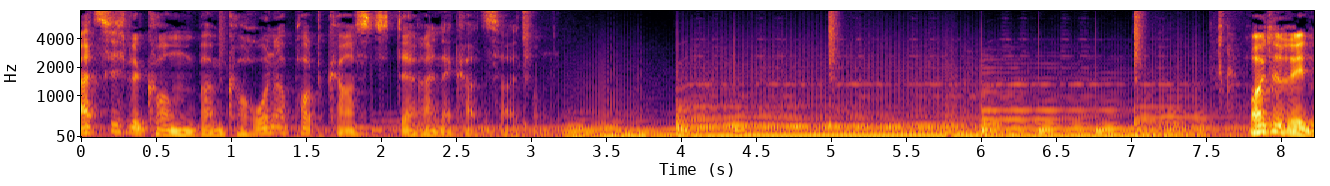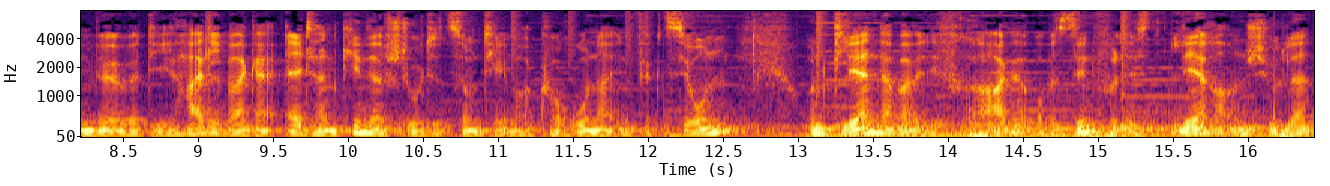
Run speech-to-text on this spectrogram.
Herzlich willkommen beim Corona-Podcast der rhein zeitung Heute reden wir über die Heidelberger Eltern-Kinder-Studie zum Thema Corona-Infektionen und klären dabei die Frage, ob es sinnvoll ist, Lehrer und Schüler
